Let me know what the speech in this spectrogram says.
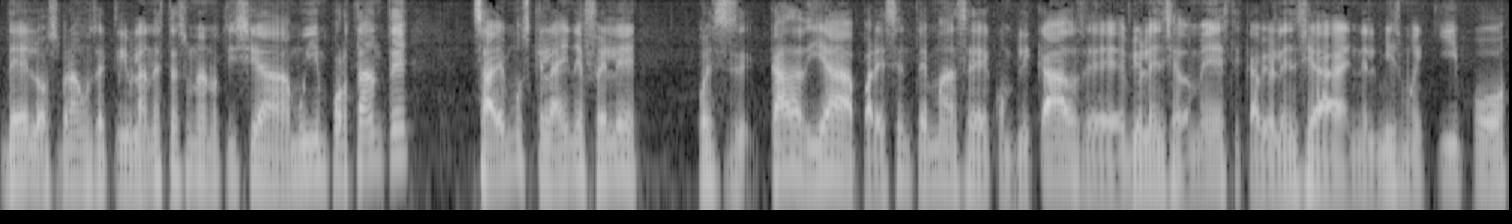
de los Browns de Cleveland. Esta es una noticia muy importante. Sabemos que la NFL, pues cada día aparecen temas eh, complicados de violencia doméstica, violencia en el mismo equipo.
